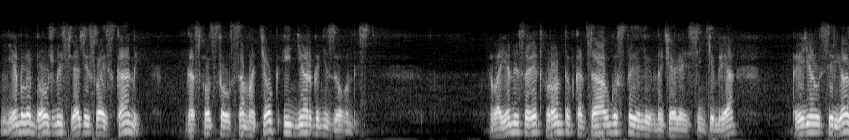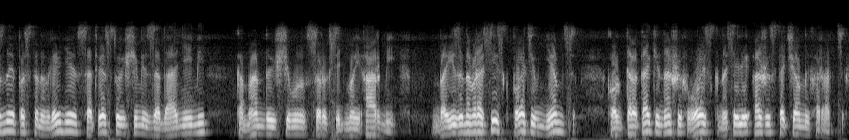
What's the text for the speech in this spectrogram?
не было должной связи с войсками, господствовал самотек и неорганизованность. Военный совет фронта в конце августа или в начале сентября принял серьезное постановление с соответствующими заданиями командующему 47-й армией. Бои за Новороссийск против немцев, контратаки наших войск носили ожесточенный характер.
